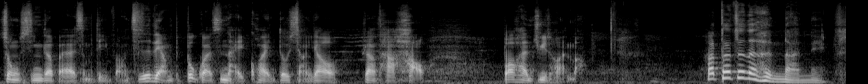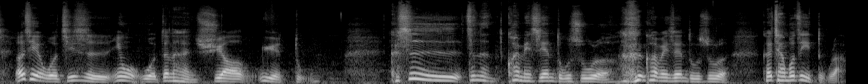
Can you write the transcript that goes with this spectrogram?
重心应该摆在什么地方？其实两不管是哪一块，你都想要让它好，包含剧团嘛。它它真的很难呢，而且我其实因为我真的很需要阅读，可是真的快没时间读书了，快没时间读书了，可强迫自己读了。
